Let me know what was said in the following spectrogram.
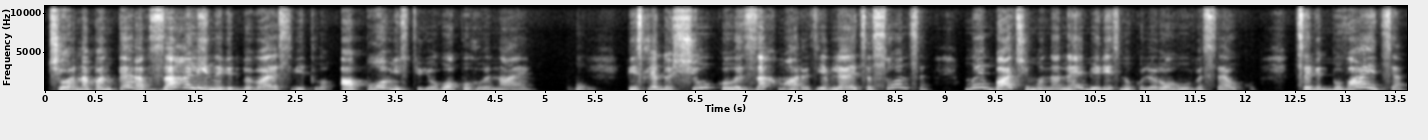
Чорна пантера взагалі не відбиває світло, а повністю його поглинає. Після дощу, коли з-за хмари з'являється сонце, ми бачимо на небі різнокольорову веселку. Це відбувається,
